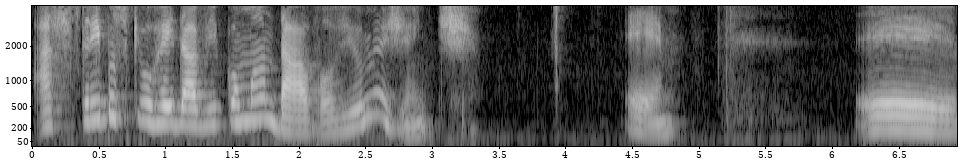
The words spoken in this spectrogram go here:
as tribos que o rei Davi comandava, viu, minha gente? É. É.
